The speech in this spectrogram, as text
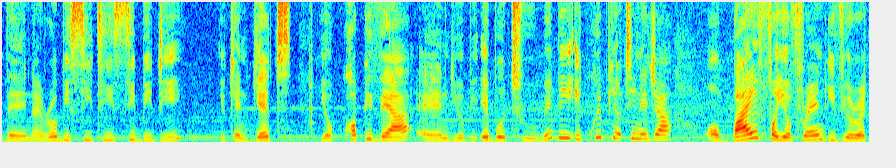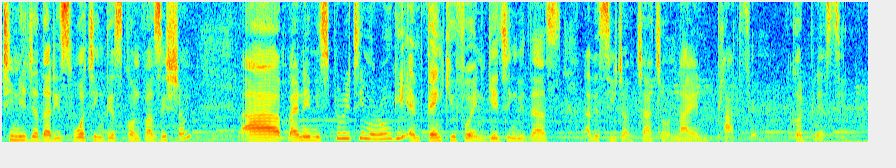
the Nairobi City CBD. You can get your copy there and you'll be able to maybe equip your teenager or buy for your friend if you're a teenager that is watching this conversation. Uh, my name is Purity Murungi and thank you for engaging with us at the CITAM Church Online platform. God bless you.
